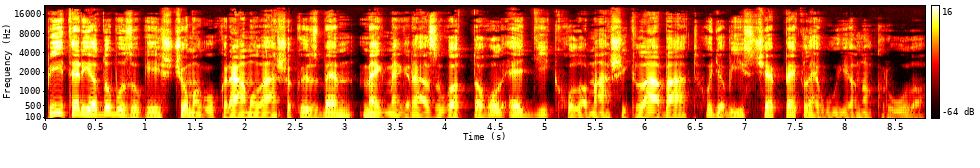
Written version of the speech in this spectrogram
Péteri a dobozok és csomagok rámolása közben megmegrázogatta hol egyik, hol a másik lábát, hogy a vízcseppek lehújjanak róla.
